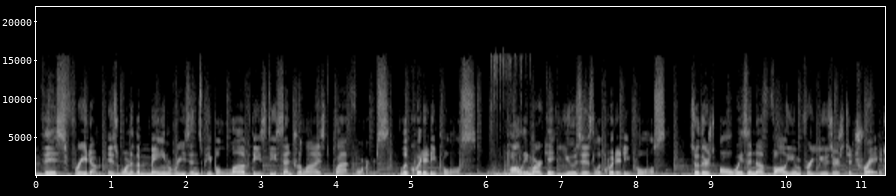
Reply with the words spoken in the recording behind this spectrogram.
This freedom is one of the main reasons people love these decentralized platforms. Liquidity pools. Polymarket uses liquidity pools, so there's always enough volume for users to trade.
